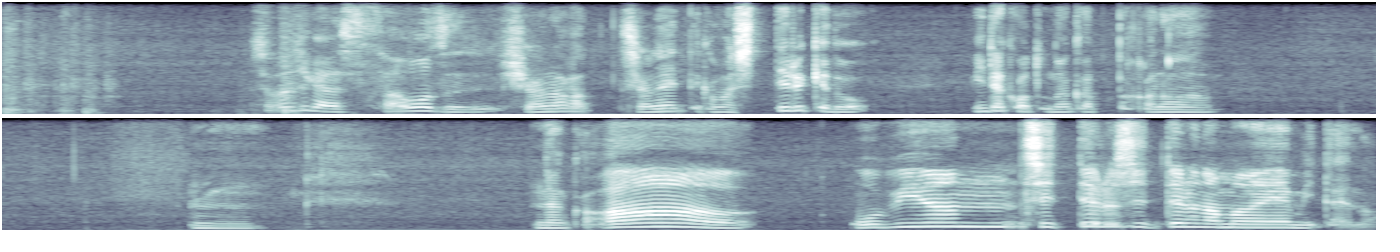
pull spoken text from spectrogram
う正直「スター・ウォーズ」知らなかった知らないっていうかまあ知ってるけど見たことなかったからうん。なんかああオビアン知ってる知ってる名前みたいな。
